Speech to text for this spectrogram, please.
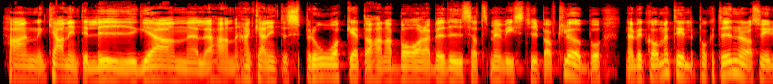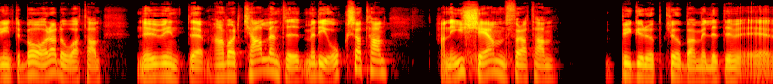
han kan inte ligan eller han, han kan inte språket och han har bara bevisats med en viss typ av klubb. Och när vi kommer till Pochettino då, så är det ju inte bara då att han nu inte, han har varit kall en tid, men det är också att han han är ju känd för att han bygger upp klubbar med lite eh,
